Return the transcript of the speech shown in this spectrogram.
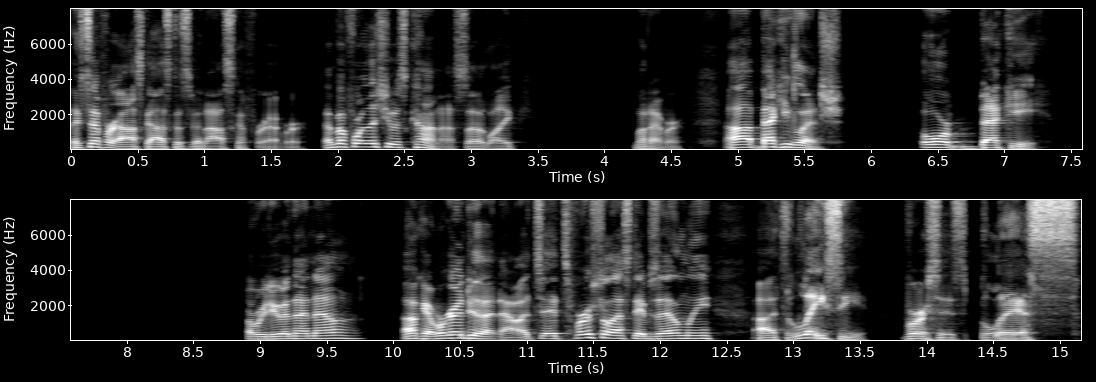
Except for Asuka. Asuka's been Asuka forever. And before that, she was Kana. So, like, whatever. Uh, Becky Lynch or Becky. Are we doing that now? Okay, we're gonna do that now. It's it's first or last names only. Uh, it's Lacey versus Bliss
